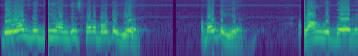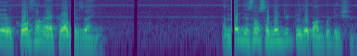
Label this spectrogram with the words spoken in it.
they worked with me on this for about a year, about a year along with their uh, course on aircraft design and then this was submitted to the competition.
